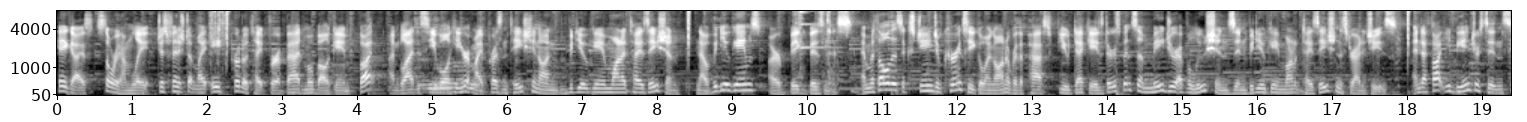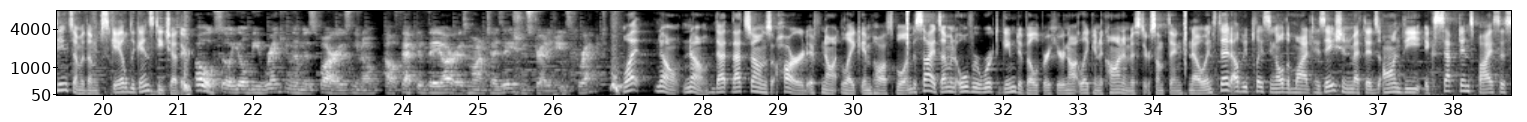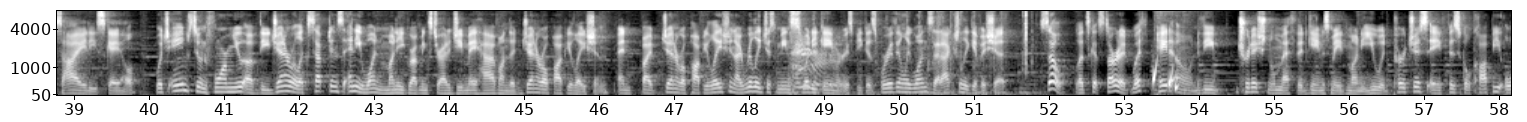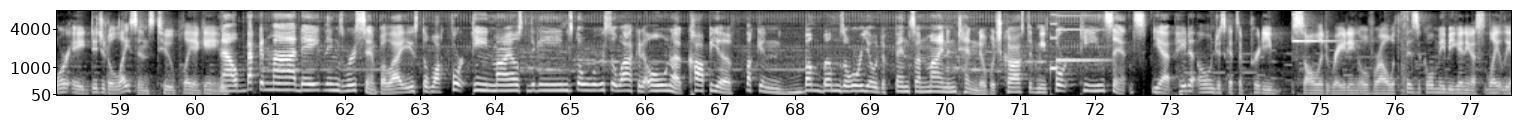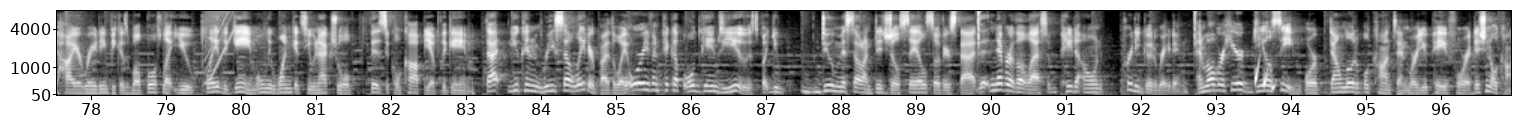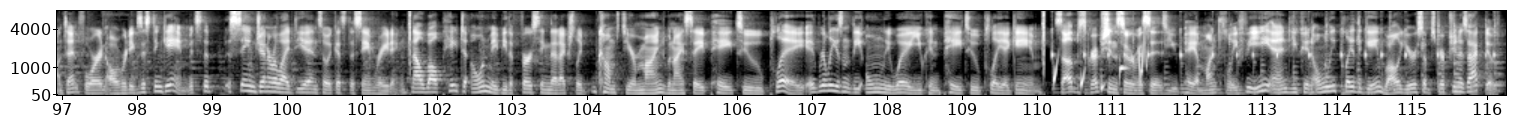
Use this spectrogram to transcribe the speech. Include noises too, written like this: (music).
Hey guys, sorry I'm late. Just finished up my 8th prototype for a bad mobile game, but I'm glad to see you all here at my presentation on video game monetization. Now video games are big business, and with all this exchange of currency going on over the past few decades, there's been some major evolutions in video game monetization strategies. And I thought you'd be interested in seeing some of them scaled against each other. Oh, so you'll be ranking them as far as, you know, how effective they are as monetization strategies, correct? What? No, no. That that sounds hard, if not like impossible. And besides, I'm an overworked game developer here, not like an economist or something. No, instead I'll be placing all the monetization methods on the acceptance by society scale which aims to inform you of the general acceptance any one money grubbing strategy may have on the general population. And by general population, I really just mean sweaty gamers because we're the only ones that actually give a shit. So, let's get started with pay to own, the traditional method games made money. You would purchase a physical copy or a digital license to play a game. Now, back in my day, things were simple. I used to walk 14 miles to the game store so I could own a copy of fucking Bum Bum's Oreo Defense on my Nintendo, which costed me 14 cents. Yeah, pay to own just gets a pretty solid rating overall, with physical maybe getting a slightly higher rating because while both let you play the game, only one gets you an actual physical copy of the game. That you can resell later, by the way, or even pick up old games used, but you do miss out on digital sales, so there's that. Nevertheless, pay to own pretty good rating. And while we're here, DLC, or downloadable content, where you pay for additional content for an already existing game. It's the same general idea, and so it gets the same rating. Now, while pay to own may be the first thing that actually comes to your mind when I say pay to play, it really isn't the only way you can pay to play a game. Subscription services, you pay a monthly fee, and you can only play the game while your subscription is active.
